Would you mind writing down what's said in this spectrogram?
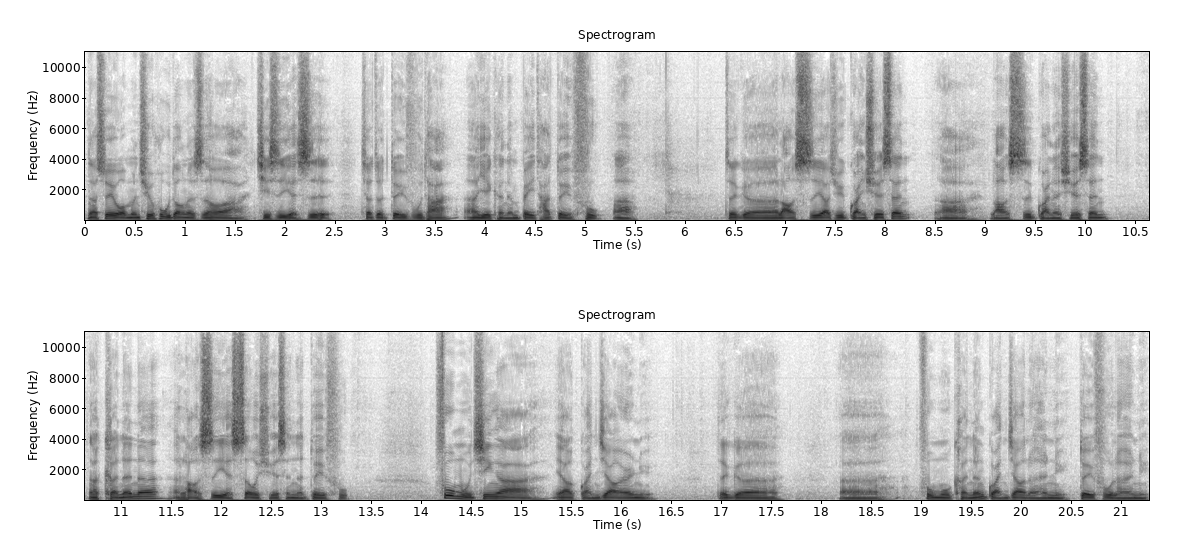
那所以我们去互动的时候啊，其实也是叫做对付他啊，也可能被他对付啊。这个老师要去管学生啊，老师管了学生，那可能呢，老师也受学生的对付。父母亲啊，要管教儿女，这个呃，父母可能管教了儿女，对付了儿女，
